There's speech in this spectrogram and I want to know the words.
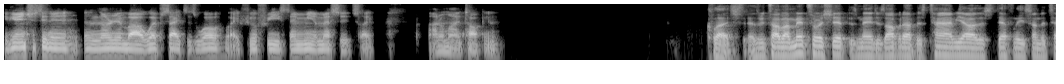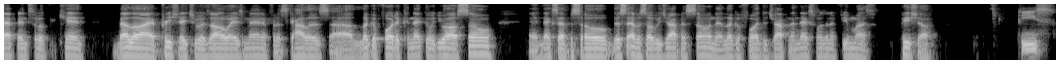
if you're interested in, in learning about websites as well, like feel free send me a message. Like I don't mind talking clutch. As we talk about mentorship, this man just offered up his time, y'all. There's definitely something to tap into if you can. Bello, I appreciate you as always, man. And for the scholars, uh, looking forward to connecting with you all soon. And next episode, this episode will be dropping soon. And looking forward to dropping the next ones in a few months. Peace, y'all. Peace.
